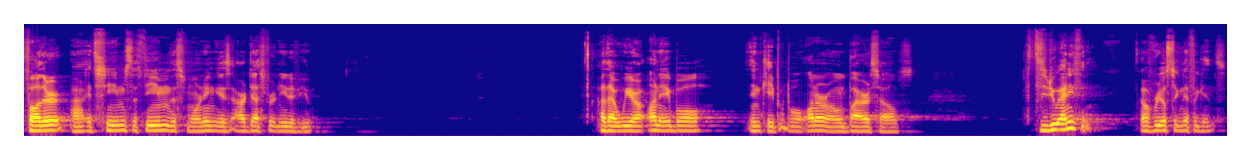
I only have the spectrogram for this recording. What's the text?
Father, uh, it seems the theme this morning is our desperate need of you. Uh, that we are unable, incapable on our own by ourselves to do anything of real significance.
